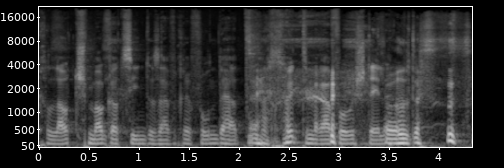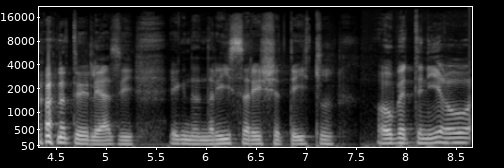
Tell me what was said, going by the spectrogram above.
Klatschmagazin das einfach erfunden hat. Das könnte mir auch vorstellen. Voll, das kann natürlich auch sein. Irgendein reisserischer Titel. Robert De Niro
